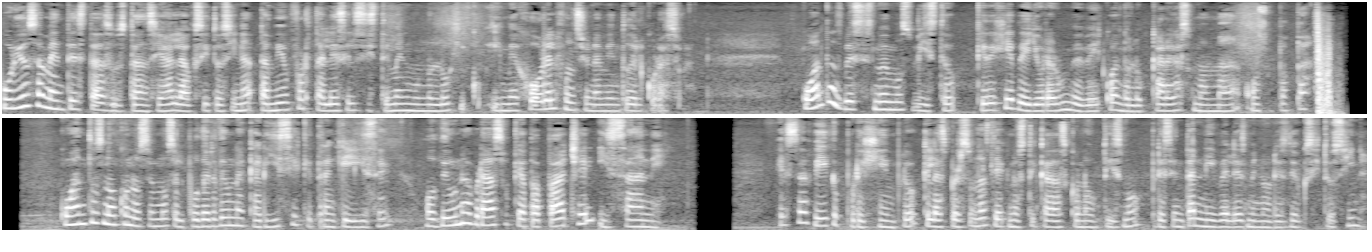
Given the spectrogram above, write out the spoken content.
Curiosamente, esta sustancia, la oxitocina, también fortalece el sistema inmunológico y mejora el funcionamiento del corazón. ¿Cuántas veces no hemos visto que deje de llorar un bebé cuando lo carga su mamá o su papá? ¿Cuántos no conocemos el poder de una caricia que tranquilice o de un abrazo que apapache y sane? Es sabido, por ejemplo, que las personas diagnosticadas con autismo presentan niveles menores de oxitocina.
